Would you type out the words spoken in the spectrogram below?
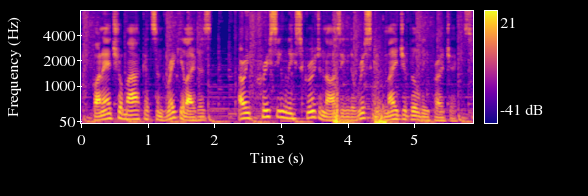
financial markets and regulators are increasingly scrutinising the risk of major building projects.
